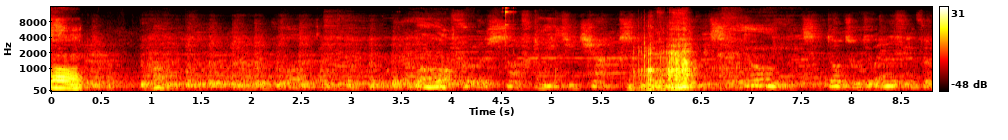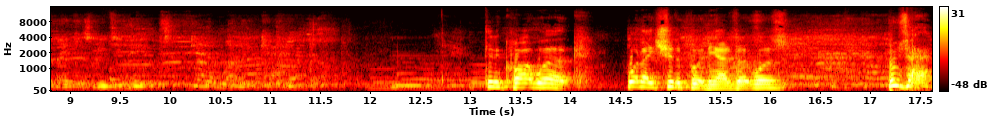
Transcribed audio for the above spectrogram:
Full of soft, meaty chunks. Dogs will do anything for Baker's Meaty Meals. Didn't quite work. What they should have put in the advert was, who's that?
